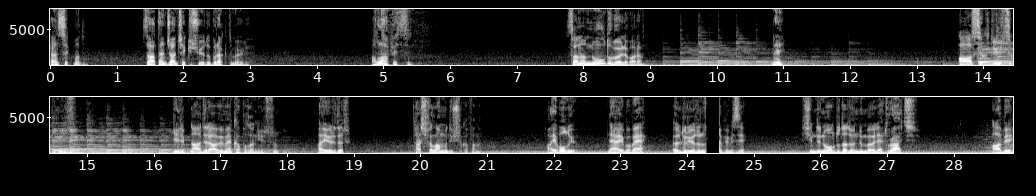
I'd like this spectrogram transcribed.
Ben sıkmadım. Zaten can çekişiyordu bıraktım öyle. Allah affetsin. Sana ne oldu böyle Baran? Ne? Ağa sık diyor sıkmıyorsun. Gelip Nadir abime kapalanıyorsun. Hayırdır? Taş falan mı düştü kafana? Ayıp oluyor. Ne ayıbı be? Öldürüyordunuz hepimizi. Şimdi ne oldu da döndün böyle? Turaç. Abi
